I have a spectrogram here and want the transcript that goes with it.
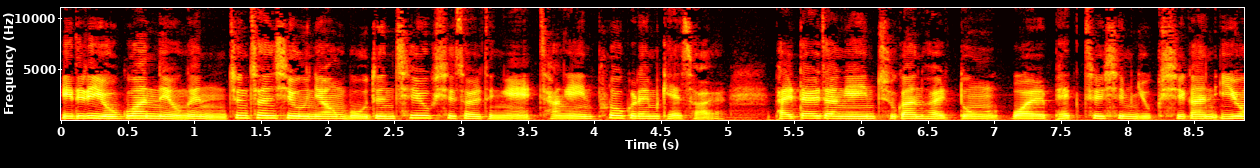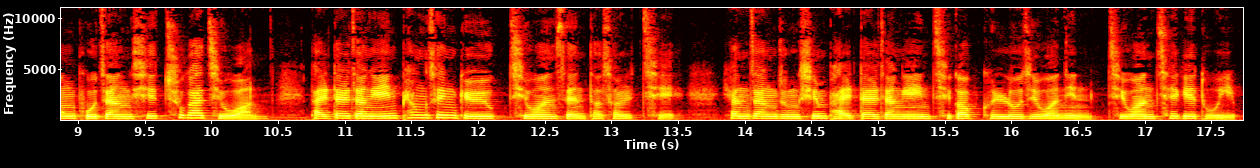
이들이 요구한 내용은 춘천시 운영 모든 체육시설 등의 장애인 프로그램 개설, 발달장애인 주간 활동 월 176시간 이용 보장 시 추가 지원, 발달장애인 평생교육 지원센터 설치, 현장 중심 발달 장애인 직업 근로 지원인 지원 체계 도입,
